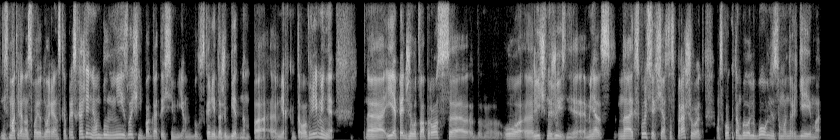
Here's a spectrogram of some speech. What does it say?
несмотря на свое дворянское происхождение, он был не из очень богатой семьи, он был скорее даже бедным по меркам того времени. Э, и опять же вот вопрос э, о э, личной жизни. Меня на экскурсиях часто спрашивают, а сколько там было любовниц у Маннергейма?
